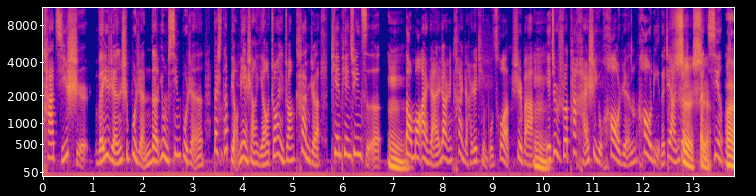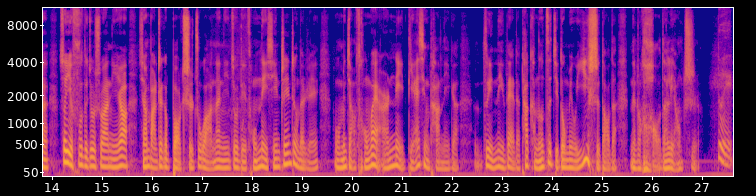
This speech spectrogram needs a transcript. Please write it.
他即使为人是不仁的，用心不仁，但是他表面上也要装一装，看着翩翩君子，嗯，道貌岸然，让人看着还是挺不错的，是吧？嗯也就是说，他还是有好人好礼的这样一个是是本性。嗯，所以夫子就说，你要想把这个保持住啊，那你就得从内心真正的人，我们讲从外而内，点醒他那个最内在的，他可能自己都没有意识到的那种好的良知。对，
